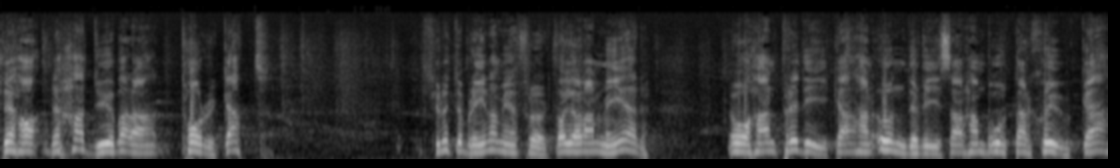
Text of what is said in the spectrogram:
det, ha, det hade ju bara torkat. Det skulle inte bli någon mer frukt. Vad gör han mer? Jo, han predikar, han undervisar, han botar sjuka.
